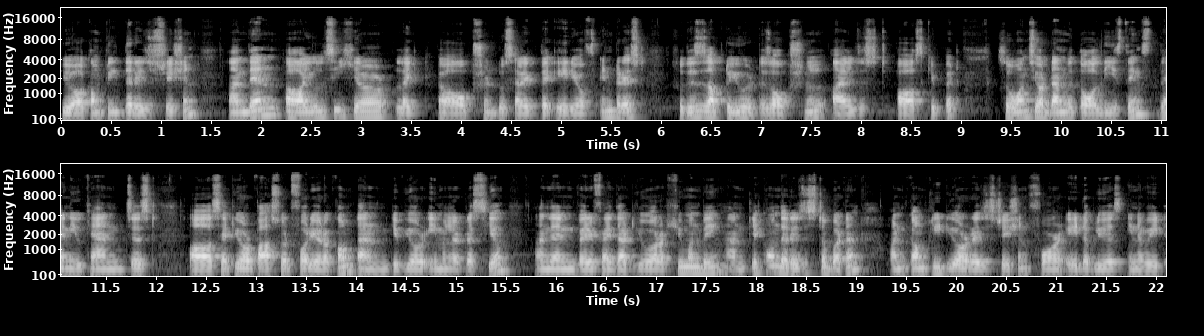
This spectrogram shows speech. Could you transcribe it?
you uh, complete the registration and then uh, you'll see here like uh, option to select the area of interest. So this is up to you. It is optional. I'll just uh, skip it. So once you're done with all these things then you can just uh, set your password for your account and give your email address here. And then verify that you are a human being and click on the register button and complete your registration for aws innovate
